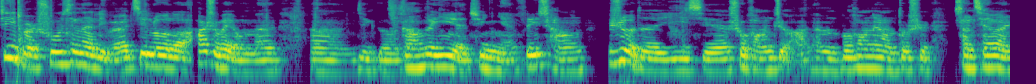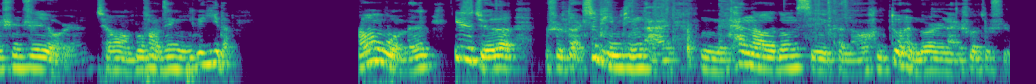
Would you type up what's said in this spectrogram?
这本书现在里边记录了二十位我们嗯这个刚刚业去年非常热的一些受访者啊，他们播放量都是上千万，甚至有人全网播放将近一个亿的。然后我们一直觉得，就是短视频平台，你能看到的东西，可能很对很多人来说就是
